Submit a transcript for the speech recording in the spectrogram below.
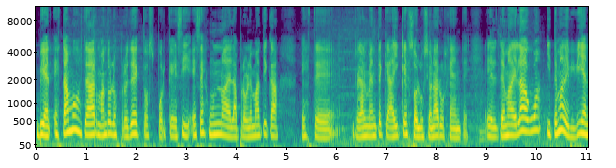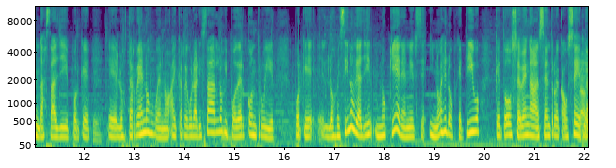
Bien, estamos ya armando los proyectos porque sí, esa es una de las problemáticas este, realmente que hay que solucionar urgente. El tema del agua y tema de viviendas allí, porque eh, los terrenos, bueno, hay que regularizarlos y poder construir, porque eh, los vecinos de allí no quieren irse y no es el objetivo que todos se vengan al centro de Caucete,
